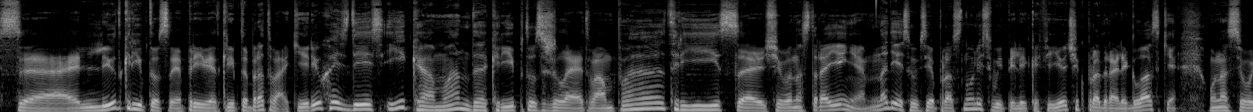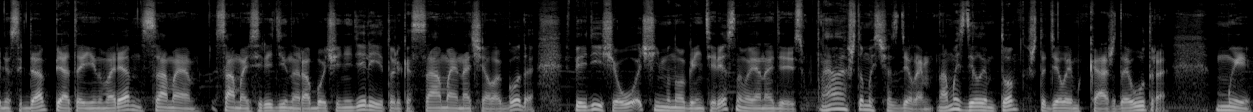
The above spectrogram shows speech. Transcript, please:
Салют, Криптусы! Привет, Крипто братва! Кирюха здесь, и команда Криптус желает вам потрясающего настроения. Надеюсь, вы все проснулись, выпили кофеечек, продрали глазки. У нас сегодня среда, 5 января, самая, самая середина рабочей недели и только самое начало года. Впереди еще очень много интересного, я надеюсь. А что мы сейчас делаем? А мы сделаем то, что делаем каждое утро. Мы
